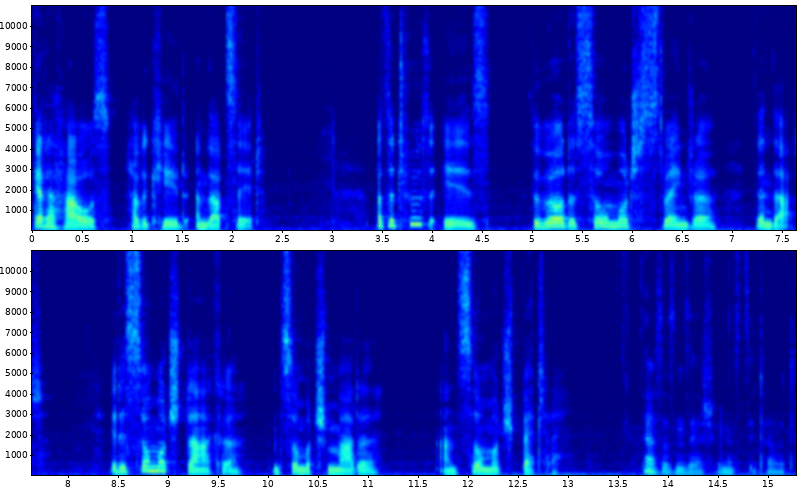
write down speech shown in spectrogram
get a house, have a kid, and that's it. But the truth is, the world is so much stranger than that. It is so much darker and so much madder and so much better. Das ist ein sehr schönes Zitat.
